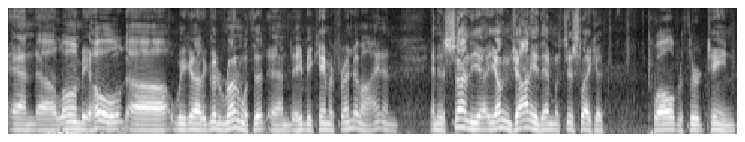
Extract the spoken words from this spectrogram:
And uh, lo and behold, uh, we got a good run with it, and he became a friend of mine. And, and his son, the uh, young Johnny, then was just like a 12 or 13.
